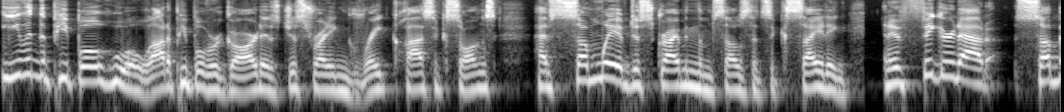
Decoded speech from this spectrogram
Even the people who a lot of people regard as just writing great classic songs have some way of describing themselves that's exciting and have figured out some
